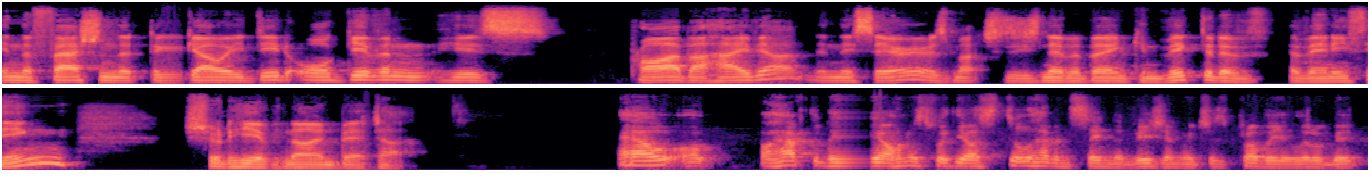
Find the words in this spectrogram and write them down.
In the fashion that De Goey did, or given his prior behaviour in this area, as much as he's never been convicted of, of anything, should he have known better? Al, I have to be honest with you. I still haven't seen the vision, which is probably a little bit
